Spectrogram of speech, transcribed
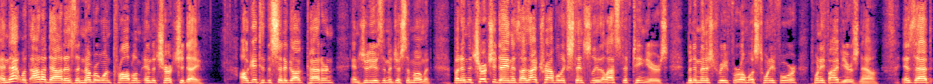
And that, without a doubt, is the number one problem in the church today. I'll get to the synagogue pattern and Judaism in just a moment. But in the church today, and as I traveled extensively the last 15 years, been in ministry for almost 24, 25 years now, is that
